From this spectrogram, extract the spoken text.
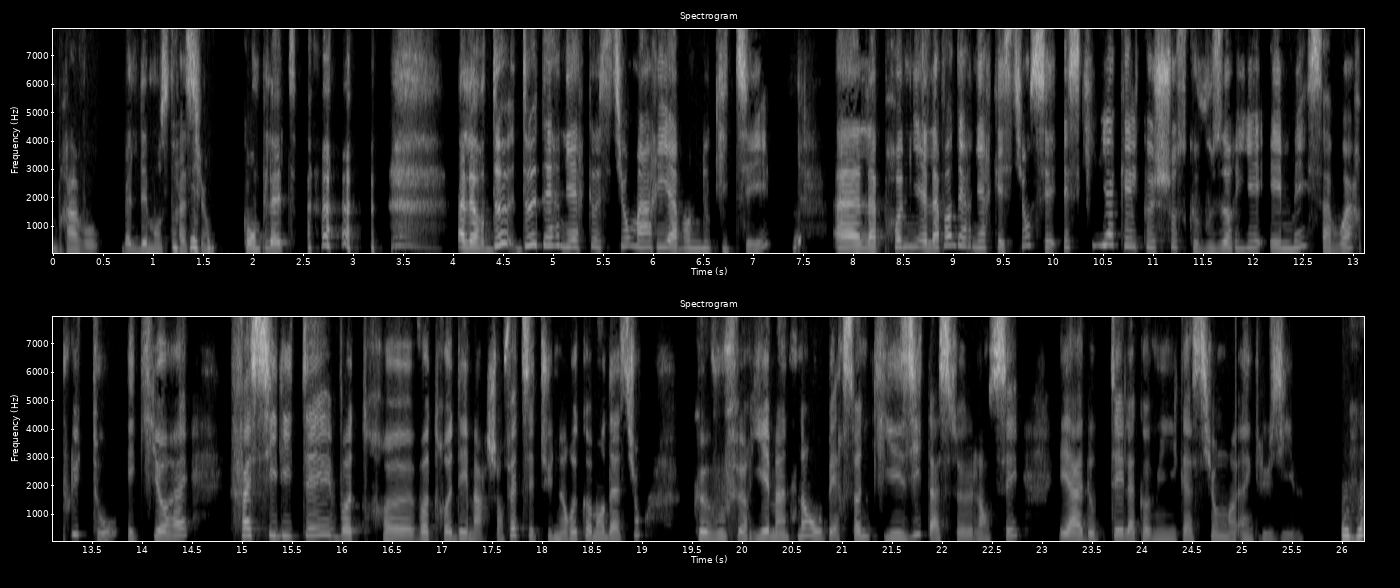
Bravo, belle démonstration complète. Alors, deux, deux, dernières questions, Marie, avant de nous quitter. Euh, la première, l'avant-dernière question, c'est est-ce qu'il y a quelque chose que vous auriez aimé savoir plus tôt et qui aurait faciliter votre, euh, votre démarche. En fait, c'est une recommandation que vous feriez maintenant aux personnes qui hésitent à se lancer et à adopter la communication inclusive mmh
